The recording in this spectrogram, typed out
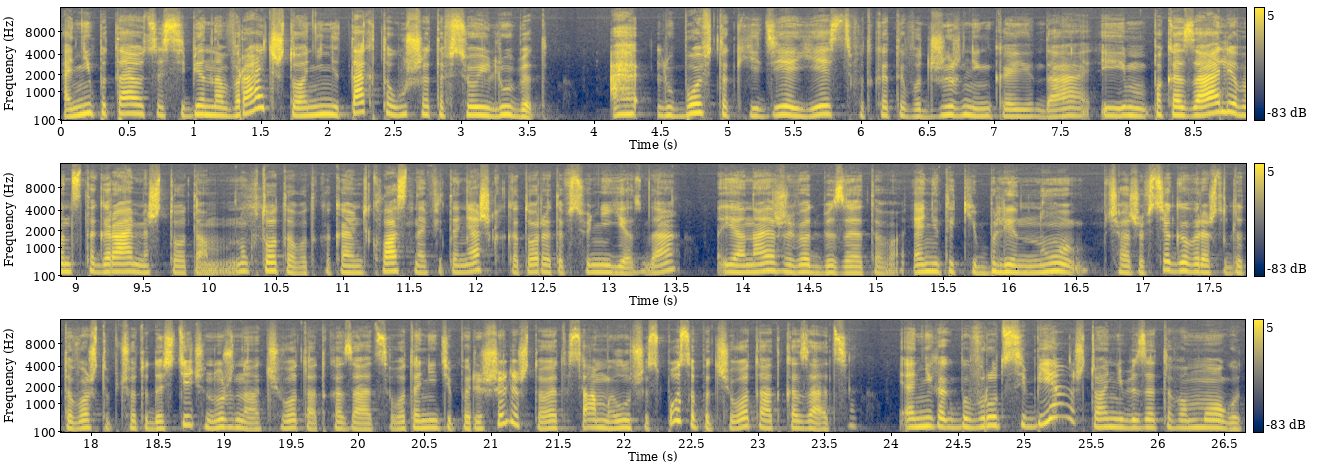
Они пытаются себе наврать, что они не так-то уж это все и любят. А любовь-то к еде есть вот к этой вот жирненькой, да, и им показали в Инстаграме, что там, ну, кто-то вот какая-нибудь классная фитоняшка, которая это все не ест, да, и она живет без этого. И они такие, блин, ну, сейчас же все говорят, что для того, чтобы что-то достичь, нужно от чего-то отказаться. Вот они типа решили, что это самый лучший способ от чего-то отказаться. И они как бы врут себе, что они без этого могут.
